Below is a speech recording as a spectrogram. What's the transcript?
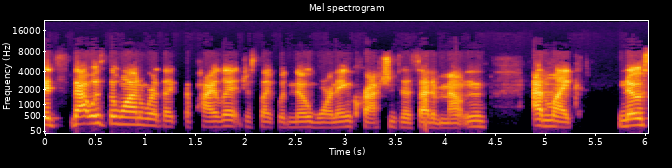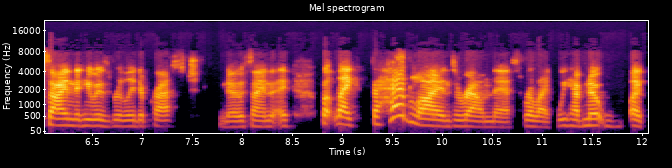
it's that was the one where like the pilot just like with no warning crashed into the side of a mountain and like no sign that he was really depressed no sign that eh, but like the headlines around this were like we have no like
